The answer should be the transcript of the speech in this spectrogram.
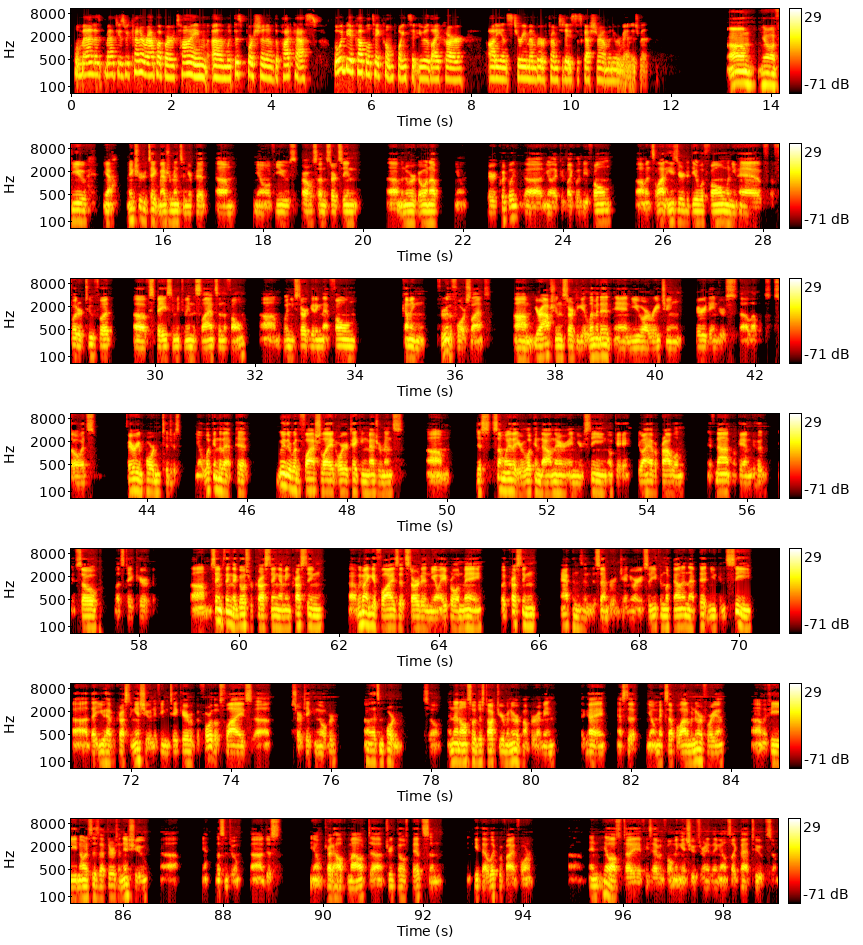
Well, Matt, Matthew, as we kind of wrap up our time um, with this portion of the podcast, what would be a couple take home points that you would like our audience to remember from today's discussion around manure management? Um, you know, if you, yeah, make sure to take measurements in your pit. Um, you know, if you all of a sudden start seeing uh, manure going up, you know, very quickly. Uh, you know, that could likely be foam. Um, it's a lot easier to deal with foam when you have a foot or two foot of space in between the slats and the foam. Um, when you start getting that foam coming through the floor slats, um, your options start to get limited and you are reaching very dangerous uh, levels. So it's very important to just you know look into that pit, either with a flashlight or you're taking measurements. Um, just some way that you're looking down there and you're seeing, okay, do I have a problem? If not, okay, I'm good. If so, let's take care of it. Um, same thing that goes for crusting. I mean, crusting, uh, we might get flies that start in you know April and May, but crusting happens in December and January. So you can look down in that pit and you can see uh, that you have a crusting issue, and if you can take care of it before those flies uh, start taking over, uh, that's important. So, and then also just talk to your manure pumper. I mean, the guy has to, you know, mix up a lot of manure for you. Um, if he notices that there's an issue, uh, yeah, listen to him. Uh, just, you know, try to help him out, treat those pits and keep that liquefied for him. And he'll also tell you if he's having foaming issues or anything else like that too. So.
